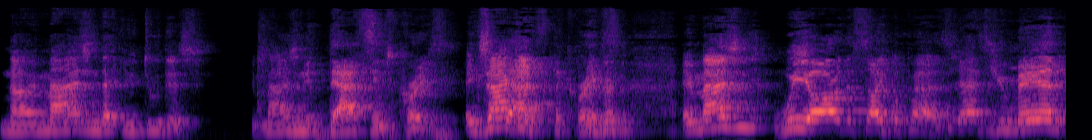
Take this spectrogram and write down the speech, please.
now imagine that you do this. I Imagine mean, that seems crazy. exactly. That's the crazy. imagine We are the psychopaths. Yes. Human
